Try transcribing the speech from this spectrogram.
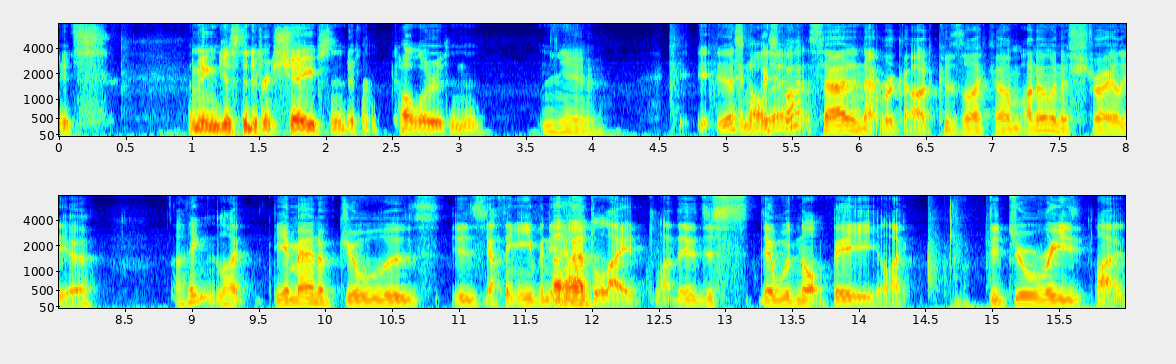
it's. I mean, just the different shapes and the different colors and the Yeah, it, that's, it's quite sad in that regard because, like, um, I know in Australia, I think like the amount of jewelers is, I think even in Uh-huh. Adelaide, like there just there would not be like the jewelry like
